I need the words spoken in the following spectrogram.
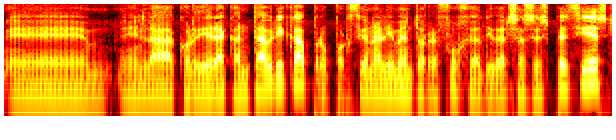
eh, en la cordillera cantábrica, proporciona alimento, refugio a diversas especies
